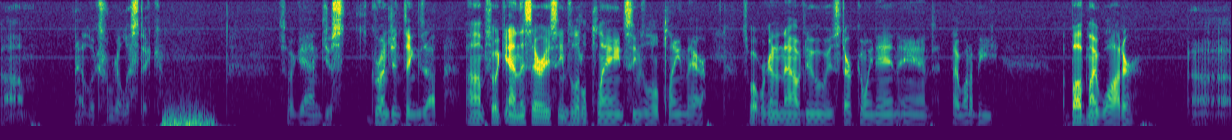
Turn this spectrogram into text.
Um, and it looks realistic. So again just grunging things up. Um, so again this area seems a little plain seems a little plain there. So what we're going to now do is start going in and I want to be above my water uh,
